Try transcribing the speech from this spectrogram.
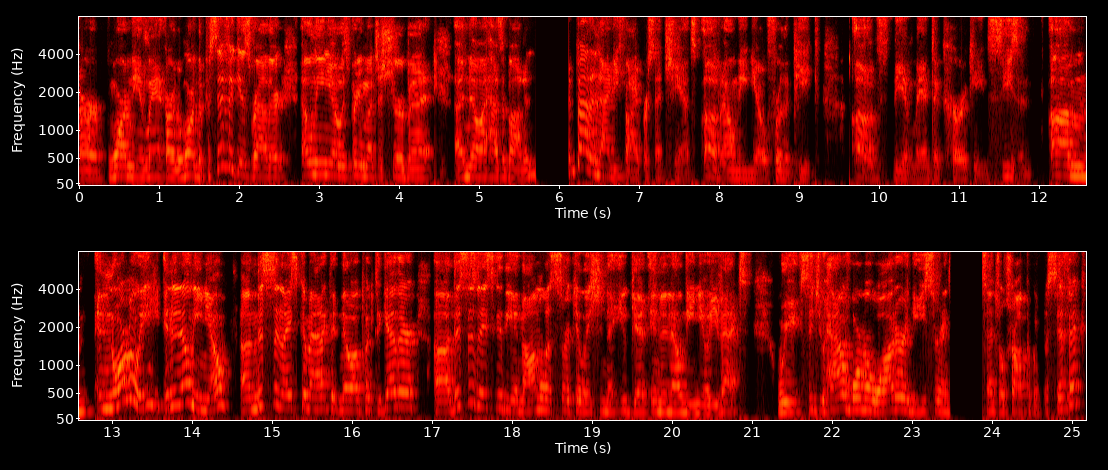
or warm the Atlantic or the warm the Pacific is, rather, El Nino is pretty much a sure bet. Uh, NOAA has about a about a 95% chance of El Nino for the peak of the Atlantic hurricane season. Um, and normally in an El Nino, um, this is a nice schematic that NOAA put together. Uh, this is basically the anomalous circulation that you get in an El Nino event. Where since you have warmer water in the eastern and central tropical Pacific.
